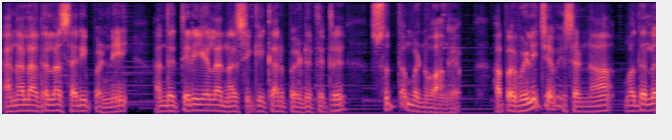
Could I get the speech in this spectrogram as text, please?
அதனால் அதெல்லாம் சரி பண்ணி அந்த திரியெல்லாம் நசுக்கி கருப்பை எடுத்துட்டு சுத்தம் பண்ணுவாங்க. அப்போ வெளிச்சம் வீசன்னா முதல்ல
